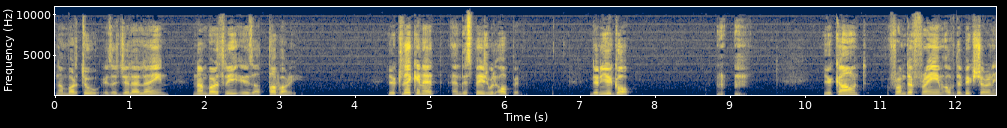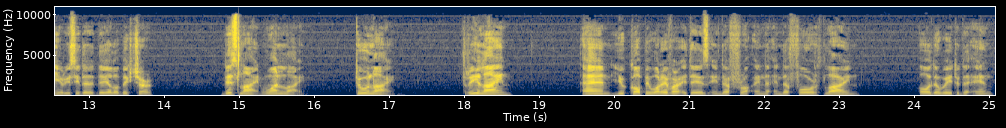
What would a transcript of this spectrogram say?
Number two is a Jalalain. Number three is a Tabari. You click in it and this page will open. Then you go. you count from the frame of the picture in here. You see the, the yellow picture? This line, one line, two line, three line, and you copy whatever it is in the front in the, in the fourth line all the way to the end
